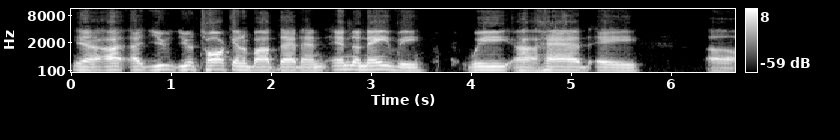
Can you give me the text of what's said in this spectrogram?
Yeah, I, I, you you're talking about that, and in the Navy, we uh, had a uh,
